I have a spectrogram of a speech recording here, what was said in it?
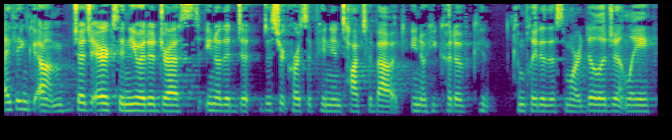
I think um, Judge Erickson, you had addressed, you know, the district court's opinion talked about, you know, he could have completed this more diligently.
